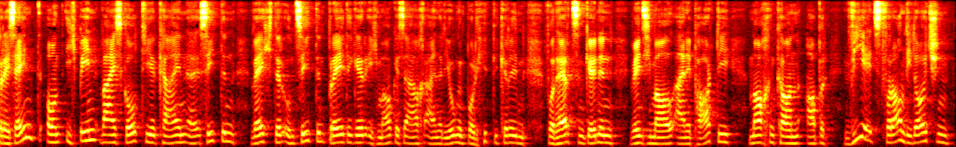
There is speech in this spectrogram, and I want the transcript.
präsent und ich bin, weiß Gott, hier kein äh, Sittenwächter und Sittenprediger. Ich mag es auch einer jungen Politikerin von Herzen gönnen, wenn sie mal eine Party machen kann. Aber wie jetzt vor allem die deutschen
